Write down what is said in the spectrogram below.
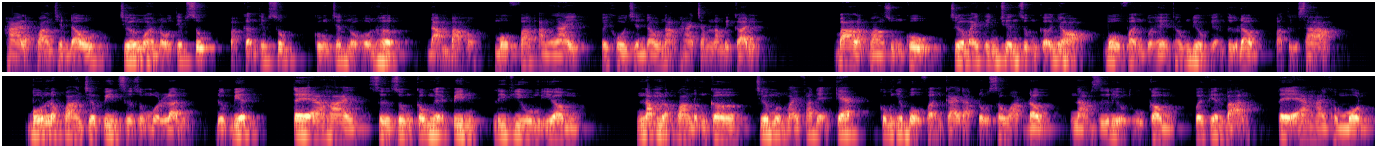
Hai là khoang chiến đấu chứa ngoài nổ tiếp xúc và cận tiếp xúc cùng chất nổ hỗn hợp đảm bảo một phát ăn ngay với khối chiến đấu nặng 250 cân. Ba là khoang dụng cụ chứa máy tính chuyên dụng cỡ nhỏ, bộ phận của hệ thống điều khiển tự động và từ xa. Bốn là khoang chứa pin sử dụng một lần, được biết TA2 sử dụng công nghệ pin lithium ion 5 là khoang động cơ chứa một máy phát điện kép cũng như bộ phận cài đặt độ sâu hoạt động, nạp dữ liệu thủ công với phiên bản TE201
